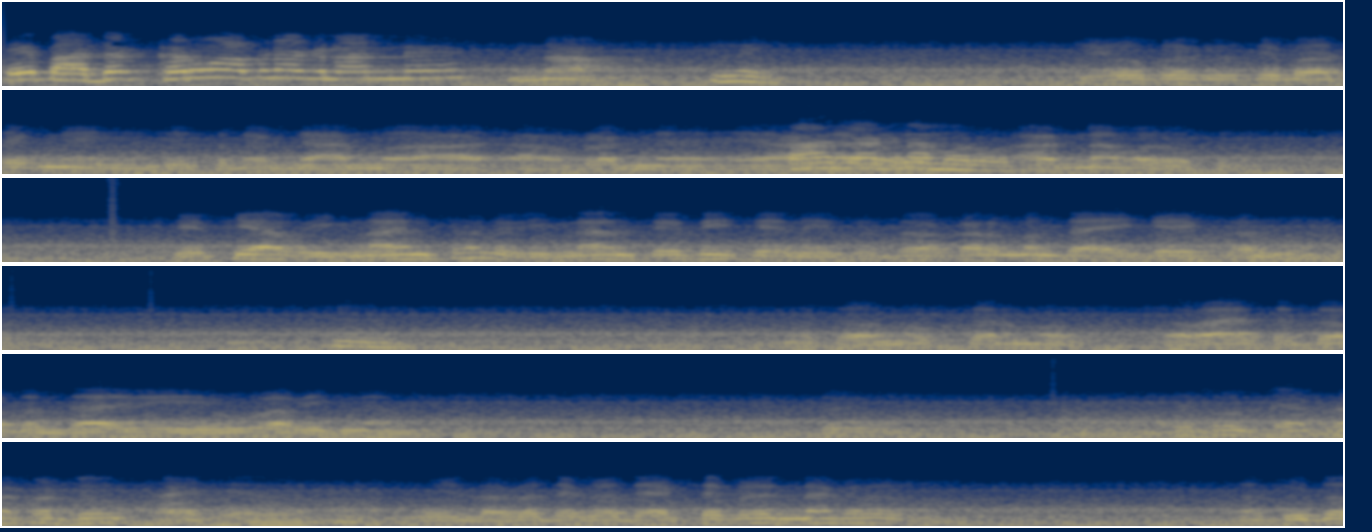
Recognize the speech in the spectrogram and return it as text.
એ બાધક ખરું આપણા જ્ઞાનને? ના. નહીં. કેવો પ્રકૃતિ બાધક નહીં જે તમે જ્ઞાનમાં આજ્ઞામાં રહો છો. તેથી આ વિજ્ઞાન છે ને વિજ્ઞાન તેથી છે નહીં તો કર્મ બંધાય એક એક કર્મ તો અમુક કર્મ થવા છતાં બંધાય નહીં એવું આ વિજ્ઞાન છે. પ્રકટ જેવું થાય છે કોઈ લગત જગત એક્સેપ્ટ ના કરે છૂટો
